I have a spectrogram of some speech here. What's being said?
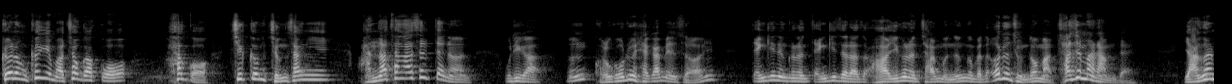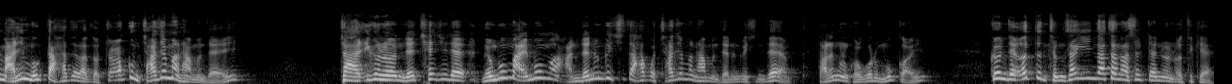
그럼 거기에 맞춰 갖고 하고 지금 정상이 안 나타났을 때는 우리가 응? 골고루 해가면서 땡기는 거는 땡기더라도 아 이거는 잘 먹는 것보다 어느 정도만 자제만 하면 돼 양을 많이 먹다 하더라도 조금 자제만 하면 돼자 이거는 내 체질에 너무 많이 먹으면 안 되는 것이다 하고 자제만 하면 되는 것인데 다른 건 골고루 먹고 그런데 어떤 정상이 나타났을 때는 어떻게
